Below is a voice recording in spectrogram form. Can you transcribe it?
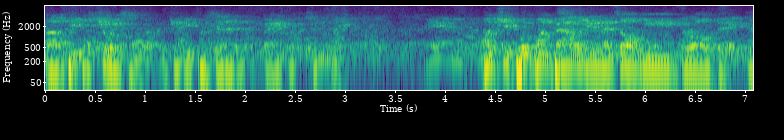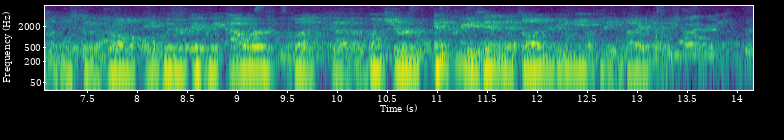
uh, the People's Choice Award, which will be presented at the banquet tonight. And once you put one ballot in, that's all we need for all day, because I'm just going to draw a winner every hour. But uh, once your entry is in, that's all you're going to need for the entire day.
